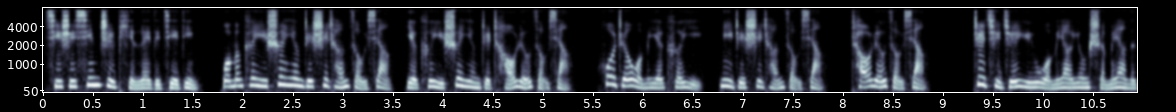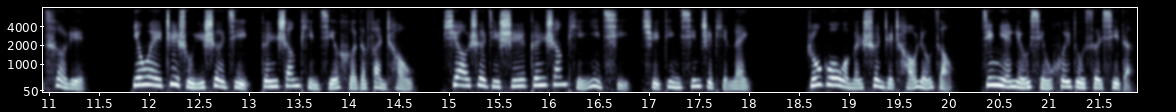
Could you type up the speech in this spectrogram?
其实心智品类的界定，我们可以顺应着市场走向，也可以顺应着潮流走向，或者我们也可以逆着市场走向、潮流走向，这取决于我们要用什么样的策略。因为这属于设计跟商品结合的范畴，需要设计师跟商品一起去定心智品类。如果我们顺着潮流走，今年流行灰度色系的，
